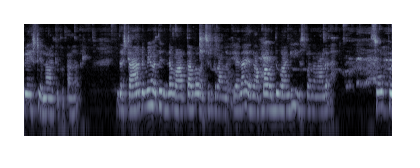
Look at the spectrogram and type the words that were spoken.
பேஸ்ட் எல்லாம் வைக்கிறதுக்காக இந்த ஸ்டாண்டுமே வந்து இன்னும் மாற்றாமல் வச்சுருக்குறாங்க. ஏன்னா எங்கள் அம்மா வந்து வாங்கி யூஸ் பண்ணனால சோப்பு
